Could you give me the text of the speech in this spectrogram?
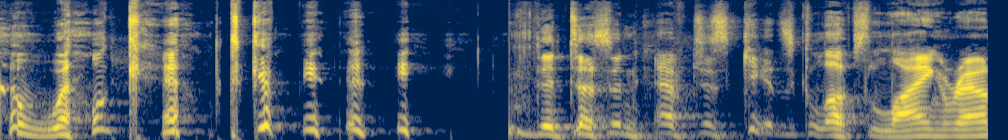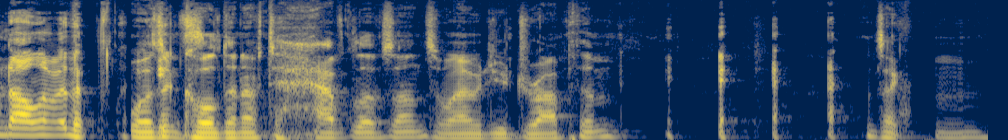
a well kept community that doesn't have just kids' gloves lying around all over the place. wasn't cold enough to have gloves on, so why would you drop them? It's like, mm,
